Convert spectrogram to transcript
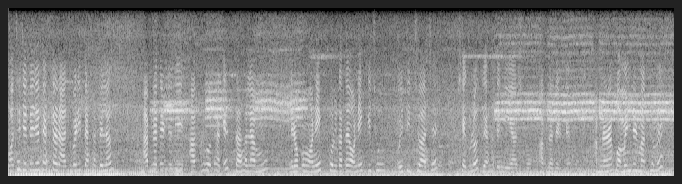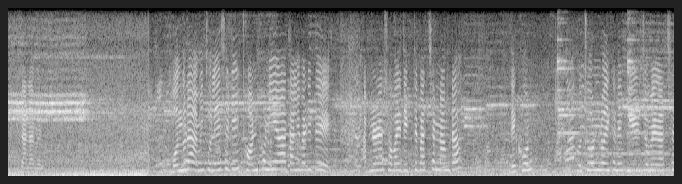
পথে যেতে যেতে একটা রাজবাড়ি দেখা পেলাম। আপনাদের যদি আগ্রহ থাকে, তাহলে আমি এরকম অনেক কলকাতায় অনেক কিছু ঐতিহ্য আছে, সেগুলো দেখাতে নিয়ে আসব আপনাদেরকে। আপনারা কমেন্টের মাধ্যমে জানাবেন। বন্ধুরা, আমি চলে এসেছি ঠনঠনিয়া কালীবাড়িতে। আপনারা সবাই দেখতে পাচ্ছেন নামটা? দেখুন, প্রচণ্ড এখানে ভিড় জমে গেছে।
